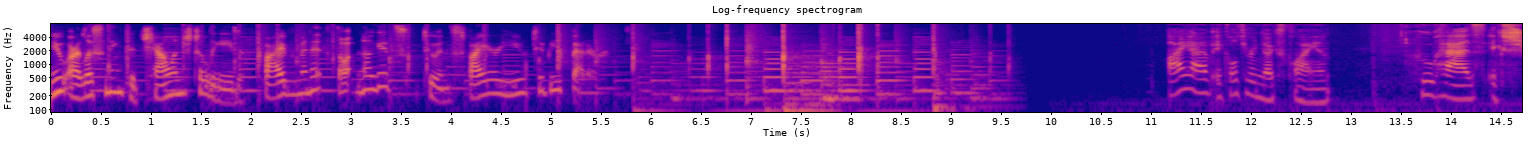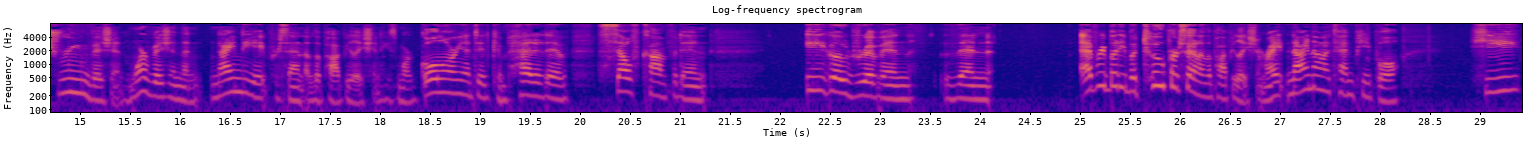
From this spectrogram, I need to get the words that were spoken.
You are listening to Challenge to Lead five minute thought nuggets to inspire you to be better. I have a Culture Index client who has extreme vision, more vision than 98% of the population. He's more goal oriented, competitive, self confident, ego driven than everybody but 2% of the population, right? Nine out of 10 people. He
